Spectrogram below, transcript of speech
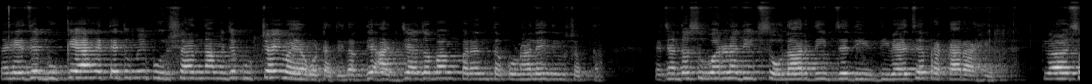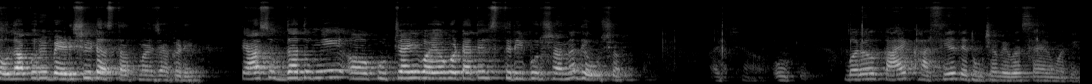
तर हे जे बुके आहेत ते तुम्ही पुरुषांना म्हणजे कुठच्याही वयोगटातील अगदी आजी आजोबांपर्यंत कोणालाही देऊ शकता. त्याच्यानंतर सुवर्णदीप सोलार दीप जे दि दिव्याचे प्रकार आहेत किंवा सोलापुरी बेडशीट असतात माझ्याकडे त्यासुद्धा तुम्ही कुठच्याही वयोगटातील स्त्री पुरुषांना देऊ शकता. अच्छा ओके. बरं काय खासियत आहे तुमच्या व्यवसायामध्ये?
